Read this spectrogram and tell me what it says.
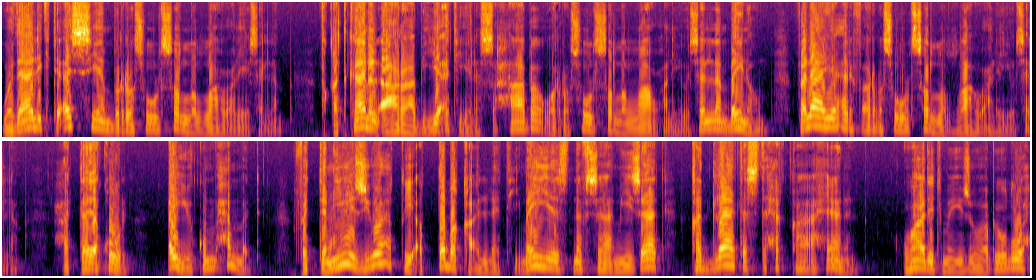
وذلك تأسيا بالرسول صلى الله عليه وسلم فقد كان الأعرابي يأتي إلى الصحابة والرسول صلى الله عليه وسلم بينهم فلا يعرف الرسول صلى الله عليه وسلم حتى يقول أيكم محمد. فالتمييز يعطي الطبقة التي ميز نفسها ميزات قد لا تستحقها أحيانا. وهذه تميزوها بوضوح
